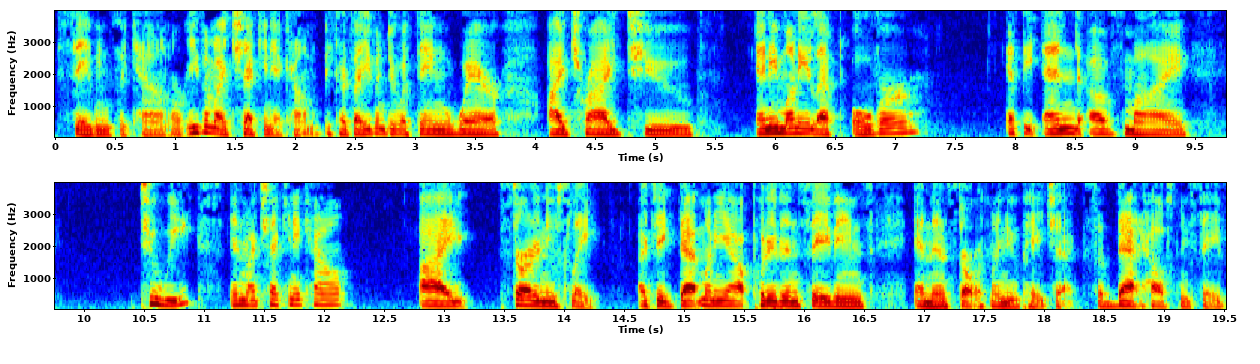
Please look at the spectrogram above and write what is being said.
savings account or even my checking account because I even do a thing where I try to, any money left over at the end of my two weeks in my checking account, I start a new slate. I take that money out, put it in savings, and then start with my new paycheck. So that helps me save.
